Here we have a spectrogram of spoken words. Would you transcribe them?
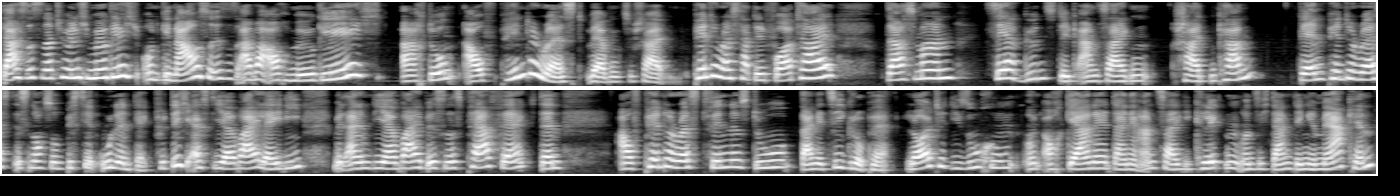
Das ist natürlich möglich und genauso ist es aber auch möglich, Achtung, auf Pinterest Werbung zu schalten. Pinterest hat den Vorteil, dass man sehr günstig Anzeigen schalten kann, denn Pinterest ist noch so ein bisschen unentdeckt. Für dich als DIY-Lady mit einem DIY-Business perfekt, denn auf Pinterest findest du deine Zielgruppe. Leute, die suchen und auch gerne deine Anzeige klicken und sich dann Dinge merken.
